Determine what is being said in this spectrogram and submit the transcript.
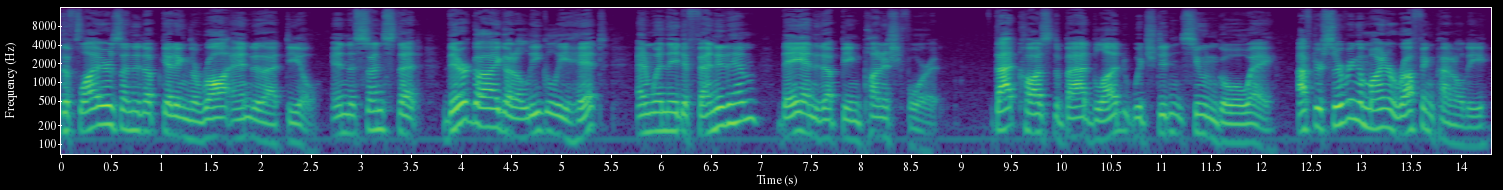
The Flyers ended up getting the raw end of that deal, in the sense that their guy got illegally hit, and when they defended him, they ended up being punished for it. That caused the bad blood, which didn't soon go away. After serving a minor roughing penalty,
